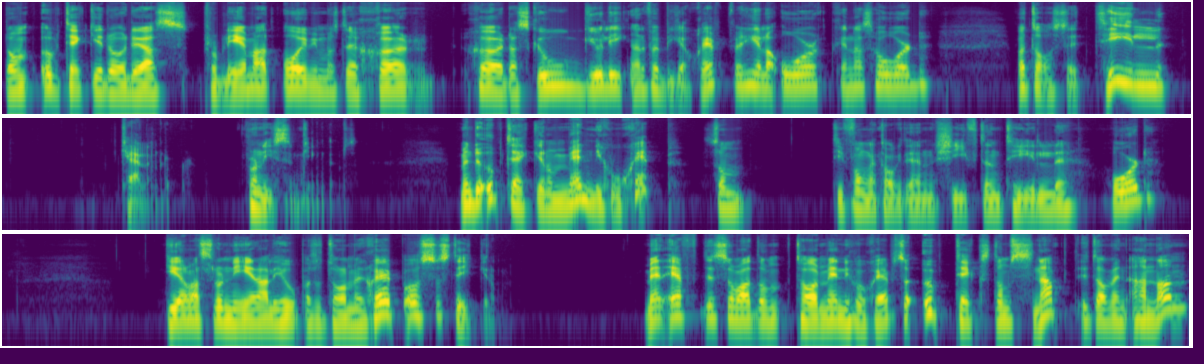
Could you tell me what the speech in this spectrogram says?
De upptäcker då deras problem att oj, vi måste skörda skörda skog och liknande för att bygga skepp för hela orkernas hord. För att ta sig till Kalimdor från Eastern Kingdoms. Men då upptäcker de människoskepp som tillfångatagit en chieften till Hord Genom att slå ner allihopa så tar de ett skepp och så sticker de. Men eftersom att de tar människoskepp så upptäcks de snabbt av en annan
